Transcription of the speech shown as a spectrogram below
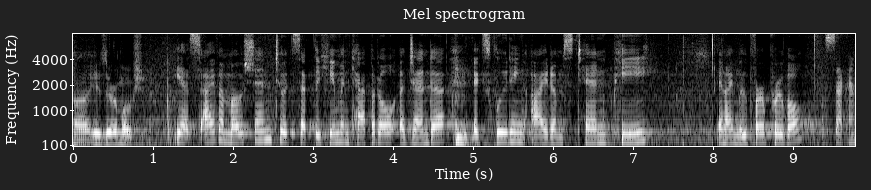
Uh, Is there a motion? Yes, I have a motion to accept the human capital agenda excluding items 10P, and I move for approval. Second.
